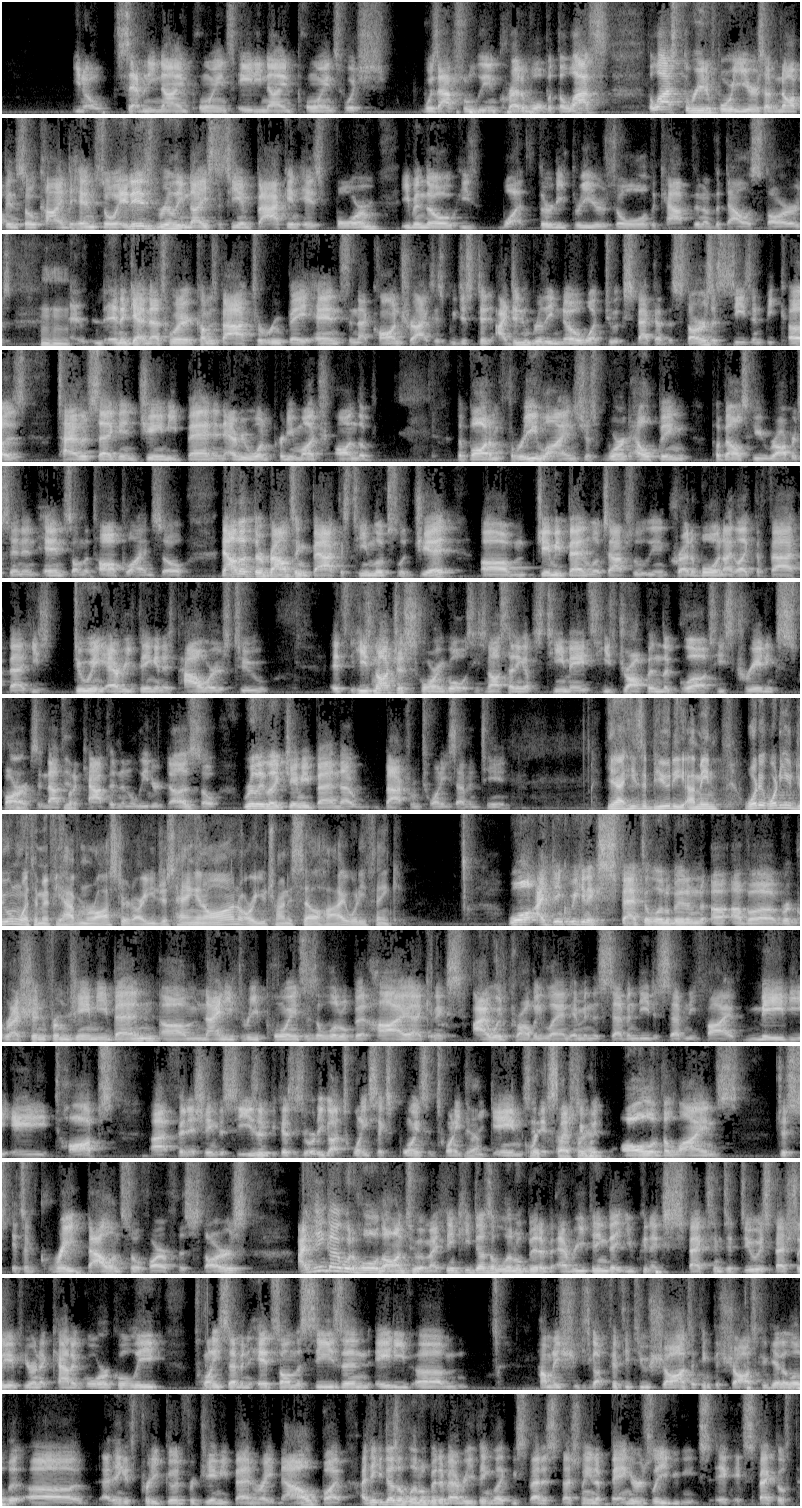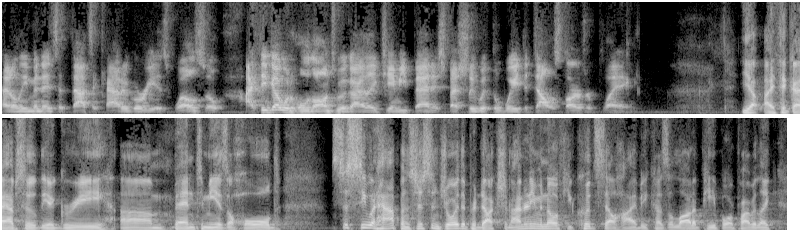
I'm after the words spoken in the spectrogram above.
you know, 79 points, 89 points, which was absolutely incredible. But the last the last three to four years have not been so kind to him. So it is really nice to see him back in his form, even though he's what 33 years old, the captain of the Dallas Stars. Mm-hmm. And, and, again, that's where it comes back to Roope Hintz and that contract is we just did I didn't really know what to expect at the Stars this season because Tyler Seguin, Jamie Benn, and everyone pretty much on the the bottom three lines just weren't helping Pavelski, Robertson, and Hintz on the top line. So now that they're bouncing back, this team looks legit. Um, Jamie Benn looks absolutely incredible, and I like the fact that he's doing everything in his powers to it's he's not just scoring goals. He's not setting up his teammates. He's dropping the gloves. He's creating sparks, and that's yeah. what a captain and a leader does. So really like Jamie Benn that back from 2017. Yeah, he's a beauty. I mean, what what are you doing with him if you have him rostered? Are you just hanging on, or are you trying to sell high? What do you think? Well, I think we can expect a little bit of, of a regression from Jamie Benn. Um, 93 points is a little bit high. I can ex- I would probably land him in the 70 to 75, maybe 80 tops uh, finishing the season because he's already got 26 points in 23 yeah. games, and especially with all of the lines, just it's a great balance so far for the Stars. I think I would hold on to him. I think he does a little bit of everything that you can expect him to do, especially if you're in a categorical league. 27 hits on the season, 80 um, how many he's got 52 shots. I think the shots could get a little bit. Uh, I think it's pretty good for Jamie Benn right now, but I think he does a little bit of everything, like we said, especially in a bangers league. You can ex- expect those penalty minutes if that's a category as well. So I think I would hold on to a guy like Jamie Benn, especially with the way the Dallas Stars are playing. Yeah, I think I absolutely agree. Um, Benn to me is a hold. Let's just see what happens. Just enjoy the production. I don't even know if you could sell high because a lot of people are probably like,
